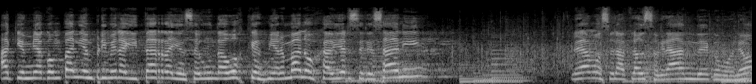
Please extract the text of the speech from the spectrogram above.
a quien me acompaña en primera guitarra y en segunda voz, que es mi hermano Javier Cerezani. Le damos un aplauso grande, como no.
